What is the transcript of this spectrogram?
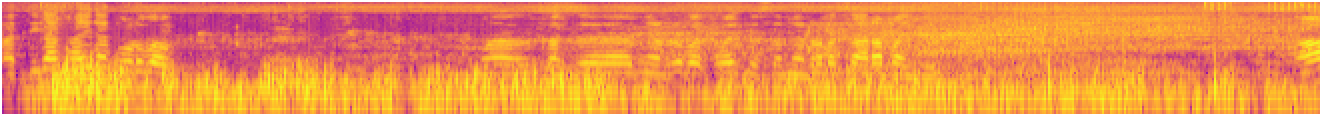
हातिकाच आहे का थोडं भाऊ? मग कसं मेंढर बसवायचं कसं मेंढराला चारा पाहिजे. हा?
